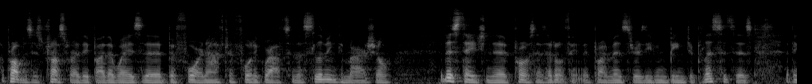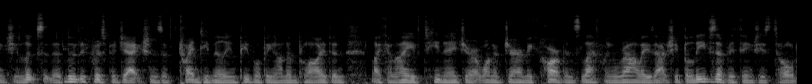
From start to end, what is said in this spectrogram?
A promise as trustworthy, by the way, as the before and after photographs in a slimming commercial. At this stage in the process, I don't think the Prime Minister is even being duplicitous. I think she looks at the ludicrous projections of 20 million people being unemployed and, like a naive teenager at one of Jeremy Corbyn's left wing rallies, actually believes everything she's told.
